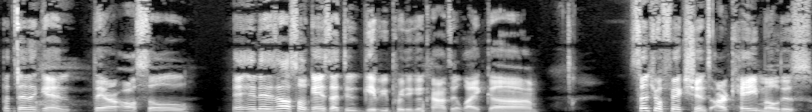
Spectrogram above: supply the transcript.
but then again, there are also and, and there's also games that do give you pretty good content, like um, Central Fiction's arcade mode is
